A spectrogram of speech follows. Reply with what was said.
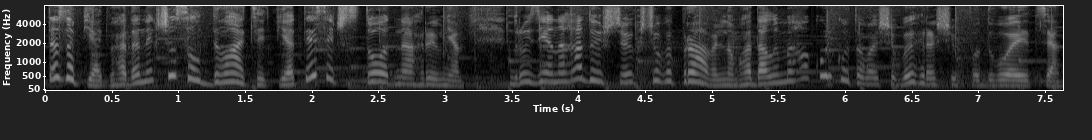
та за 5 вгаданих чисел 25 тисяч 101 гривня. Друзі, я нагадую, що якщо ви правильно вгадали мегакульку, то ваші виграші подвояться.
